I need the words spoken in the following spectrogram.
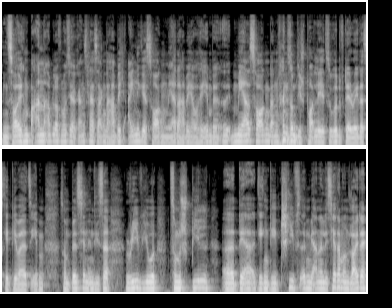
in solchen Bahnablauf muss ich ja ganz klar sagen, da habe ich einige Sorgen mehr. Da habe ich auch eben äh, mehr Sorgen dann, wenn es um die sportliche Zukunft der Raiders geht, die wir jetzt eben so ein bisschen in dieser Review zum Spiel äh, der gegen die Chiefs irgendwie analysiert haben. Und Leute,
